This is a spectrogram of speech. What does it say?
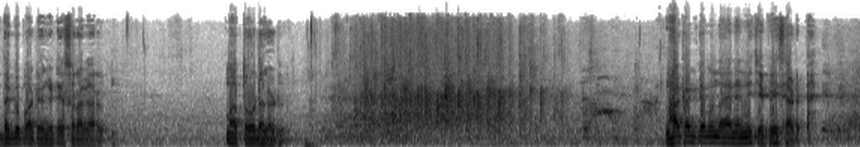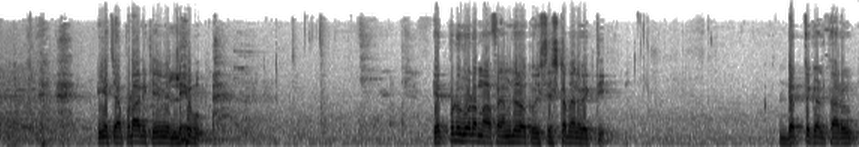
దగ్గుపాటి వెంకటేశ్వర గారు మా తోడలడు. నాకంటే ముందు ఆయన అన్నీ చెప్పేశాడు. ఇంకా చెప్పడానికి ఏమీ లేవు. ఎప్పుడు కూడా మా ఫ్యామిలీలో ఒక విశిష్టమైన వ్యక్తి. డెప్త్కి వెళ్తారు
